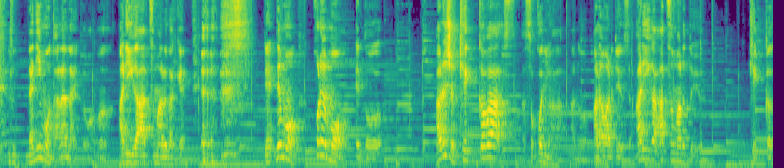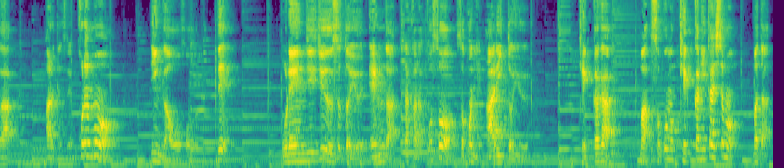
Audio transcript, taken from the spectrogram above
何もならないと、うん、アリが集まるだけ。ね、でもこれもえっとある種結果はそこにはあの現れてるんですよ。アリが集まるという結果があるんですね。これも因果応報でオレンジジュースという縁があったからこそそこにアリという結果がまあそこの結果に対してもまた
